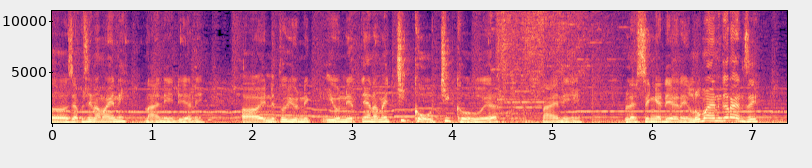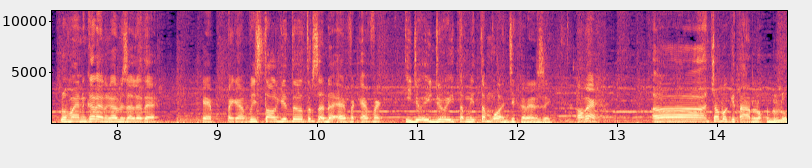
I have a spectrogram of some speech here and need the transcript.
Uh, siapa sih namanya nih? Nah ini dia nih. Uh, ini tuh unit unitnya namanya Chico Chico ya. Nah ini blessingnya dia nih. Lumayan keren sih. Lumayan keren kan bisa lihat ya. Kayak pegang pistol gitu terus ada efek-efek hijau-hijau hitam-hitam. Wah anjir keren sih. Oke. Okay. Uh, coba kita unlock dulu.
